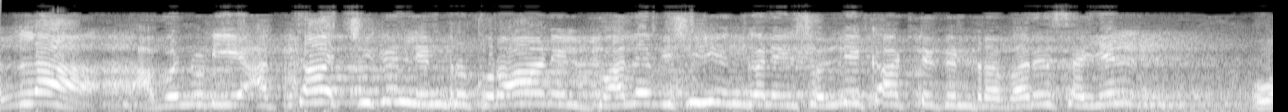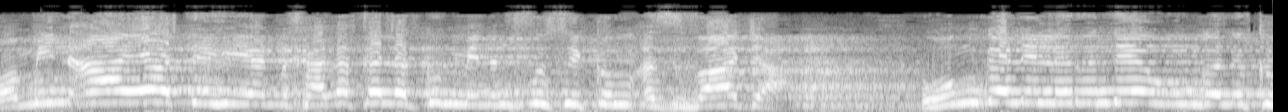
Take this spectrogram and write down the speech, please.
அல்லாஹ் அவனுடைய அத்தாட்சிகள் என்று குரானில் பல விஷயங்களை சொல்லி காட்டுகின்ற வரிசையில் وَمِنْ آيَاتِهِ أَنْ خَلَقَ لَكُم مِّنْ أَنفُسِكُمْ أَزْوَاجًا உங்களிலிருந்தே உங்களுக்கு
